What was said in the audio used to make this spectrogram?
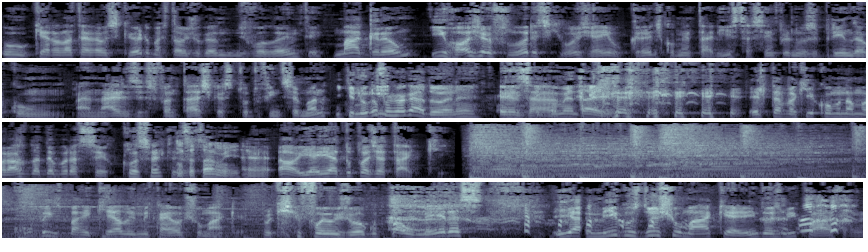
o que era lateral esquerdo, mas tava jogando de volante, Magrão e Roger Flores, que hoje é o grande comentarista, sempre nos brinda com análises fantásticas todo fim de semana. E que nunca foi jogador, né? Tem que Exato. comentar aí. Ele tava aqui como namorado da Débora Seco. Com certeza. Exatamente. É, ó, e aí a dupla de ataque. Rubens Barrichello e Michael Schumacher. Porque foi o jogo Palmeiras e Amigos do Schumacher em 2004.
